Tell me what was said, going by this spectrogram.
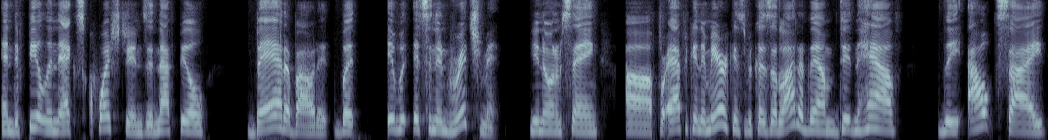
and to feel and ask questions and not feel bad about it? But it, it's an enrichment. You know what I'm saying? Uh, for African Americans, because a lot of them didn't have the outside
